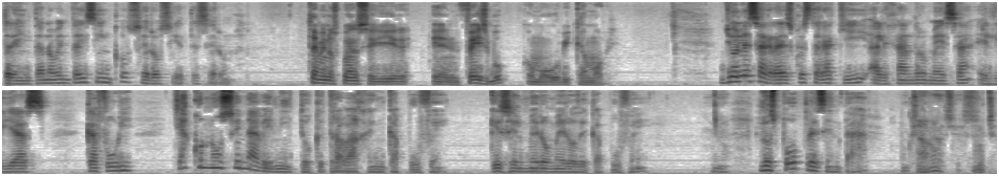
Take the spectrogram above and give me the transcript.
3095 0709. También nos pueden seguir en Facebook como Ubica Móvil. Yo les agradezco estar aquí, Alejandro Mesa, Elías Cafuri. ¿Ya conocen a Benito que trabaja en Capufe? Que es el mero mero de Capufe. ¿Los puedo presentar? Muchas gracias. Mucho.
